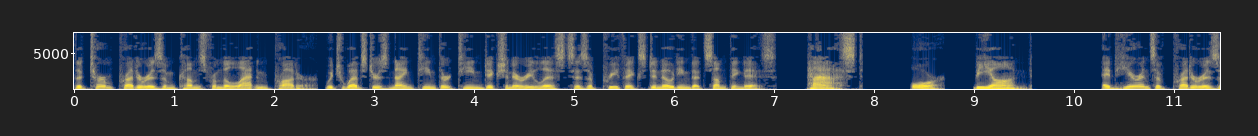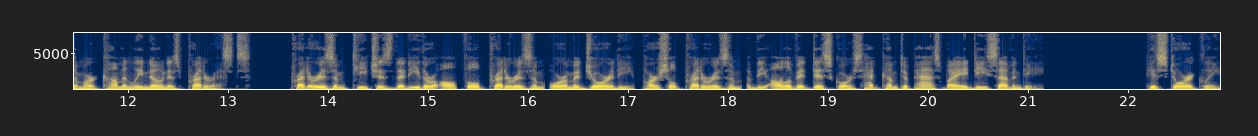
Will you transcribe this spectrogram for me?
The term preterism comes from the Latin praeter, which Webster's 1913 dictionary lists as a prefix denoting that something is «past» or «beyond». Adherents of preterism are commonly known as preterists. Preterism teaches that either all full preterism or a majority partial preterism of the Olivet Discourse had come to pass by AD 70. Historically,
